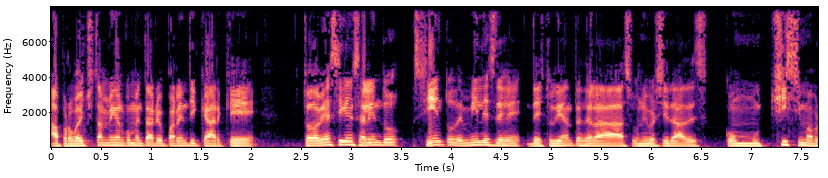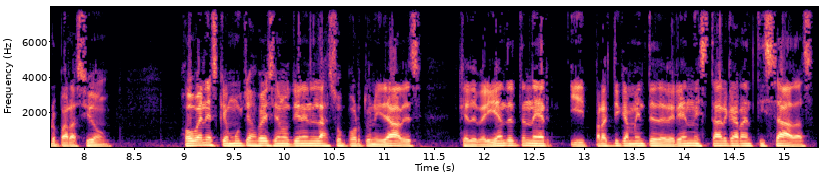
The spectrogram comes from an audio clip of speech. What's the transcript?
aprovecho también el comentario para indicar que todavía siguen saliendo cientos de miles de, estudiantes de las universidades con muchísima preparación, jóvenes que muchas veces no tienen las oportunidades que deberían de tener y prácticamente deberían estar garantizadas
